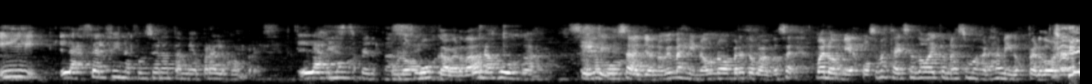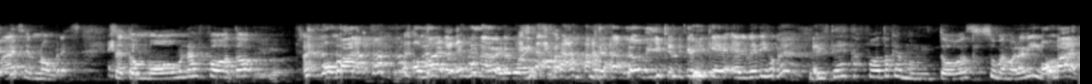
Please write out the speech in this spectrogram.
Y las selfies no funcionan también para los hombres. Las Es mu- verdad. Uno Sí. juzga, ¿verdad? Uno juzga. Sí, uno o sea, juzga. yo no me imagino a un hombre tomándose. Bueno, mi esposo me está diciendo hoy que uno de sus mejores amigos, perdón, no voy a decir nombres, se tomó una foto Omar, Omar, eres una vergüenza. ya lo dije. y que él me dijo: ¿Viste esta foto que montó su mejor amigo? Omar.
